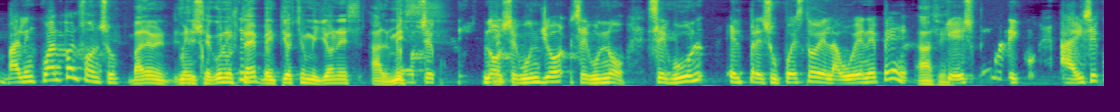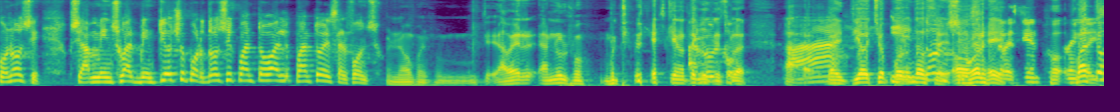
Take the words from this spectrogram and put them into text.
valen cuánto, Alfonso? Vale, si según usted, 28 millones al mes. No, no, según yo, según no, según el presupuesto de la UNP, Ah, sí. que es público, ahí se conoce. O sea, mensual, 28 por 12, ¿cuánto vale, cuánto es, Alfonso? No, pues, a ver, Anulfo, es que no tengo Anulfo. que. Ah, Ah, 28 y por 12. entonces, O Jorge, 336 ¿cuánto?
